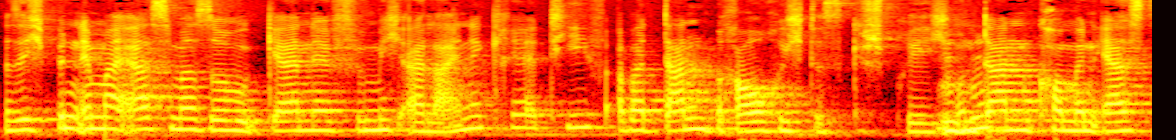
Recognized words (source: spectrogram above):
Also ich bin immer erstmal so gerne für mich alleine kreativ, aber dann brauche ich das Gespräch. Mhm. Und dann kommen erst,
